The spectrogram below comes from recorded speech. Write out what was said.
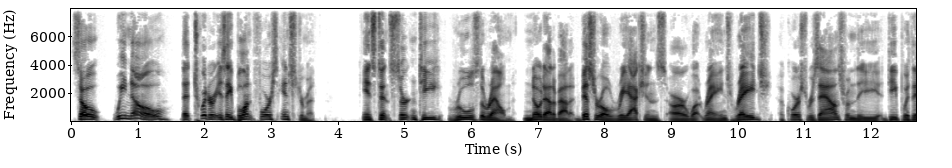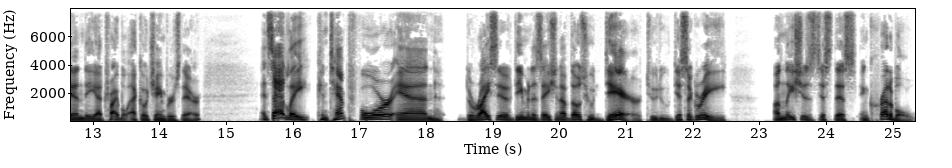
So we know that Twitter is a blunt force instrument. Instant certainty rules the realm, no doubt about it. Visceral reactions are what reigns. Rage, of course, resounds from the deep within the uh, tribal echo chambers there. And sadly, contempt for and derisive demonization of those who dare to disagree unleashes just this incredible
